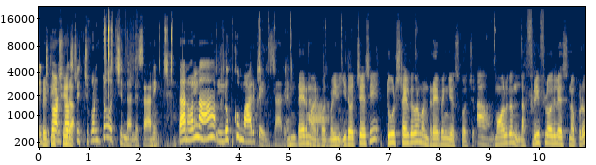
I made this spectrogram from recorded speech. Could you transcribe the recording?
ఎడ్జ్ కాంట్రాస్ట్ ఇచ్చుకుంటూ వచ్చిందండి శారీ దానివల్ల లుక్ మారిపోయింది శారీ ఎంటైర్ మారిపోతుంది. ఇది వచ్చేసి టూర్ స్టైల్గా కూడా మనం డ్రైపింగ్ చేసుకోవచ్చు. మామూలుగా ఫ్రీ ఫ్లో వదిలేసినప్పుడు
